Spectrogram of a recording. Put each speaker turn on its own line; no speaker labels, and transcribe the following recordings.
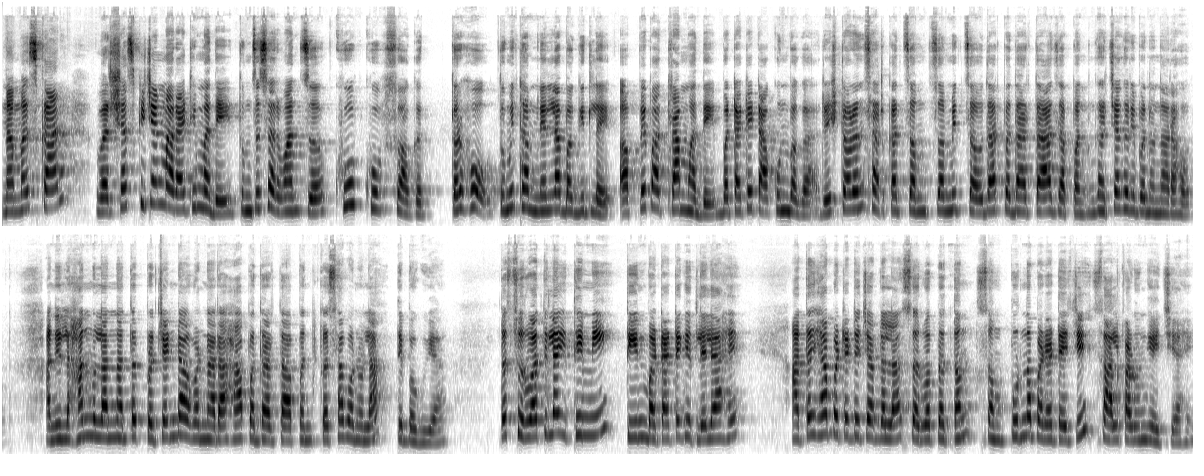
नमस्कार. वर्षास किचन मराठीमध्ये तुमचं सर्वांचं खूप खूप स्वागत. तर हो तुम्ही थंबनेलला बघितलंय. अप्पे पात्रामध्ये बटाटे टाकून बघा. रेस्टॉरंटसारखा चमचमीत चवदार पदार्थ आज आपण घरच्या घरी बनवणार आहोत. आणि लहान मुलांना तर प्रचंड आवडणारा हा पदार्थ आपण कसा बनवला ते बघूया. तर सुरुवातीला इथे मी तीन बटाटे घेतलेले आहे. आता ह्या बटाट्याची आपल्याला सर्वप्रथम संपूर्ण बटाट्याची साल काढून घ्यायची आहे.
